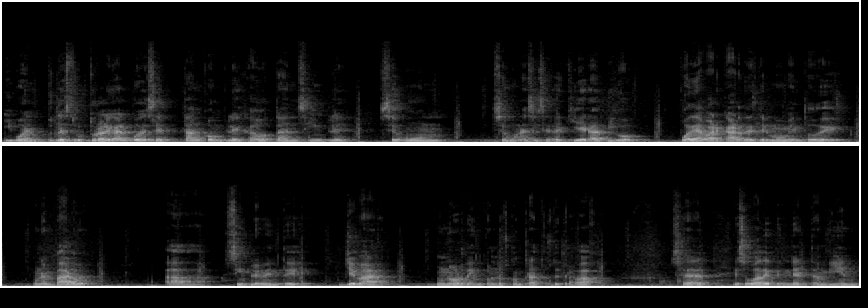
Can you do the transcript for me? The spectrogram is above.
y bueno, pues la estructura legal puede ser tan compleja o tan simple según, según así se requiera. Digo, puede abarcar desde el momento de un amparo a simplemente llevar un orden con los contratos de trabajo. Sea, eso va a depender también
